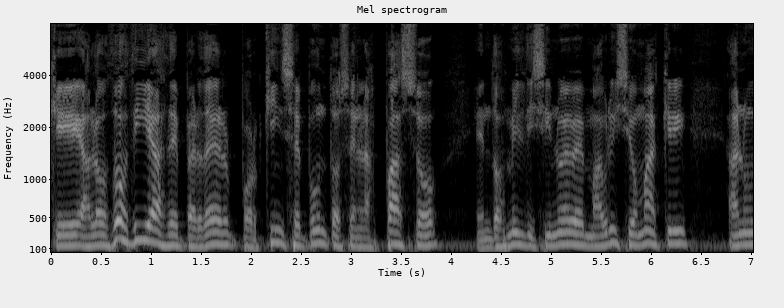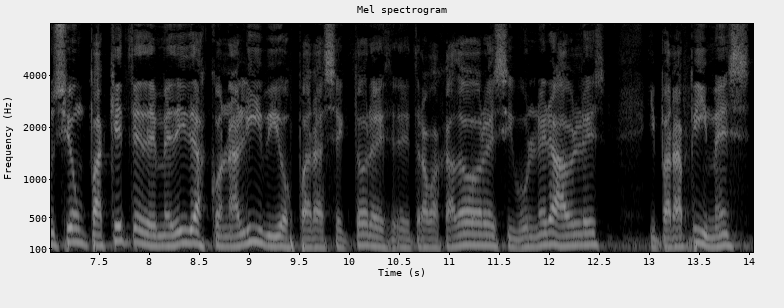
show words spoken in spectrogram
que a los dos días de perder por 15 puntos en las PASO en 2019, Mauricio Macri anunció un paquete de medidas con alivios para sectores de trabajadores y vulnerables y para pymes.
